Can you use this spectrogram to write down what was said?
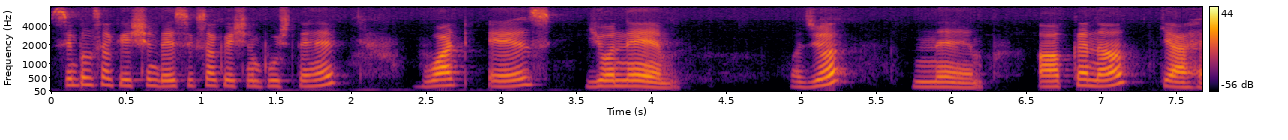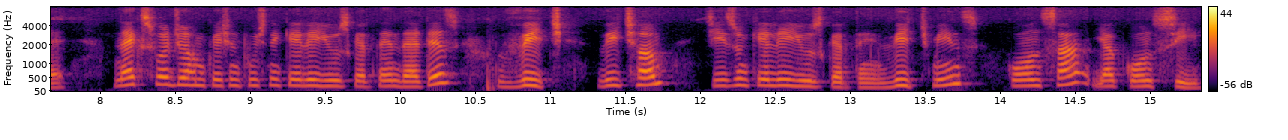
सिंपल सा क्वेश्चन बेसिक सा क्वेश्चन पूछते हैं। What is your name what's your name आपका नाम क्या है? नेक्स्ट वर्ड जो हम क्वेश्चन पूछने के लिए यूज़ करते हैं दैट इज़ विच विच हम चीज़ों के लिए यूज़ करते हैं। विच मीन्स कौन सा या कौन सी?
